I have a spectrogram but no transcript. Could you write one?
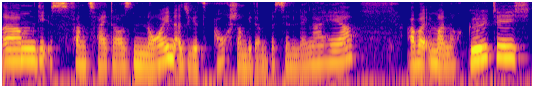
ähm, die ist von 2009, also jetzt auch schon wieder ein bisschen länger her aber immer noch gültig.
